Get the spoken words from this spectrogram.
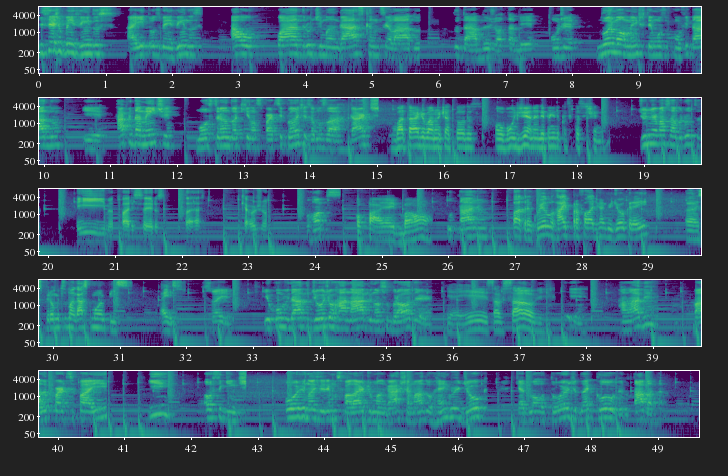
E sejam bem-vindos aí, todos bem-vindos ao quadro de mangás cancelados do WJB, onde normalmente temos um convidado e rapidamente mostrando aqui nossos participantes. Vamos lá, Gart. Boa tarde, boa noite a todos. Ou bom dia, né? Dependendo do que você está assistindo. Júnior Massa Bruta. Ih, meus parceiros, certo? Que é o João. O Hobbs. Opa, e aí, bom? O Talion. Pá, tranquilo, hype pra falar de Hungry Joker aí. Uh, inspirou muitos mangás como One Piece. É isso. Isso aí. E o convidado de hoje é o Hanabi, nosso brother. E aí, salve, salve. E Hanabi, valeu por participar aí. E é o seguinte, hoje nós iremos falar de um mangá chamado Hungry Joker, que é do autor de Black Clover, o Tabata.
